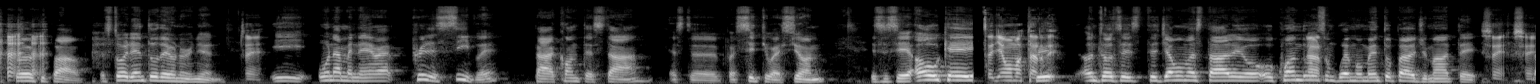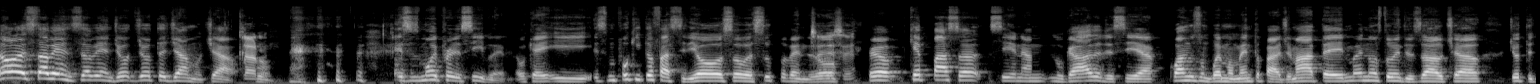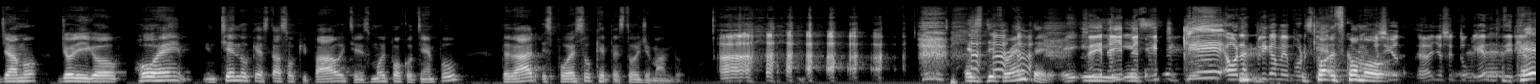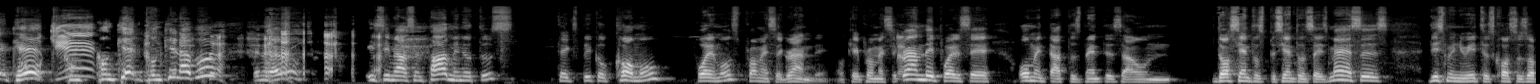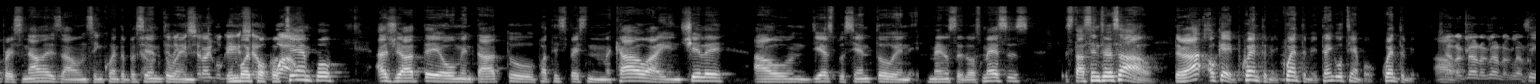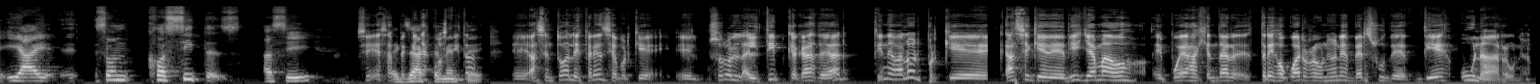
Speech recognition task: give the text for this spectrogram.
Estoy ocupado. Estoy dentro de una reunión. Sí. Y una manera predecible para contestar esta pues, situación es decir, "Oh, ok, Te llamo más tarde. entonces te llamo más tarde o, o cuándo Claro. es un buen momento para llamarte. Sí, sí. No, está bien, está bien, yo, yo te llamo, chao. Claro. Eso es muy predecible, ¿ok? Y es un poquito fastidioso, es súper vendedor. Sí, sí. Pero, ¿qué pasa si en lugar de decir, ¿cuándo es un buen momento para llamarte? No estoy interesado, chao, yo te llamo. Yo digo, Jorge, entiendo que estás ocupado y tienes muy poco tiempo. De verdad, es por eso que te estoy llamando. Es diferente. Y, Sí, y me es- ¿Qué? Ahora explícame por Es qué. es como- Yo ah, yo soy tu cliente, diría. ¿Qué? ¿Qué? ¿Cómo qué? ¿Con, con quién, ¿Con quién hablo? De nuevo. Y si me hacen par minutos, te explico cómo podemos promesa grande. ¿Ok? Promesa Claro. grande puede ser aumentar tus ventas a un 200% en seis meses, disminuir tus costos operacionales a un 50% Claro, en, en muy poco wow. tiempo, ayudarte a aumentar tu participación en mercado ahí en Chile a un 10% en menos de dos meses. ¿Estás interesado? ¿De verdad? Ok, cuéntame, cuéntame, tengo tiempo, cuéntame. Claro, Ahora. claro, claro, claro. Sí, y hay, eh, son cositas así. Sí, esas pequeñas Exactamente. cositas eh, hacen toda la diferencia porque el, solo el, el tip que acabas de dar tiene valor porque hace que de 10 llamados eh, puedas agendar 3 o 4 reuniones versus de 10 una reunión.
